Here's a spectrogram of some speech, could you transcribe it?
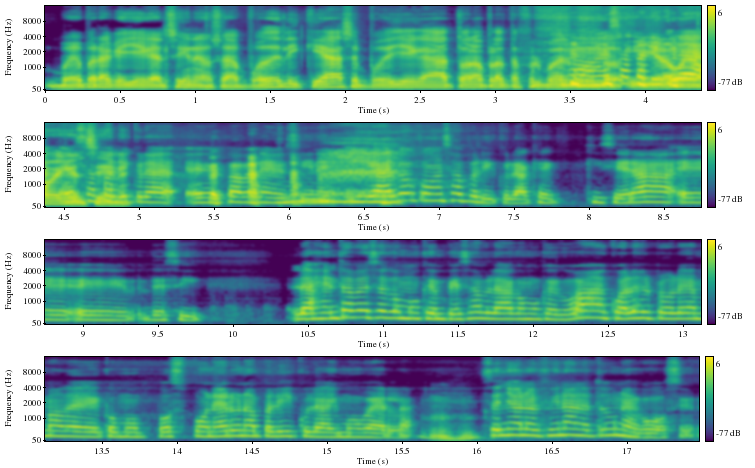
Voy a esperar a que llegue al cine. O sea, puede liquearse, puede llegar a toda la plataforma del No, mundo y yo lo voy a ver en el esa cine. película es para ver en el cine. Y algo con esa película que quisiera eh, eh, decir. La gente a veces como que empieza a hablar como que, ah, ¿cuál es el problema de como posponer una película y moverla? Señor, al final esto es un negocio.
